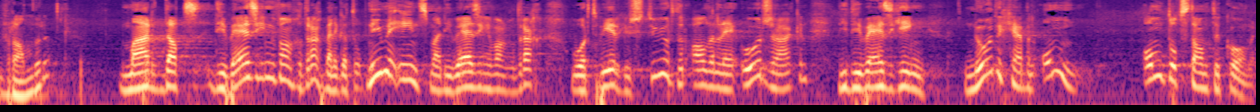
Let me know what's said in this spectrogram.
veranderen? Maar dat, die wijziging van gedrag, ben ik het opnieuw mee eens, maar die wijziging van gedrag wordt weer gestuurd door allerlei oorzaken die die wijziging nodig hebben om, om tot stand te komen.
